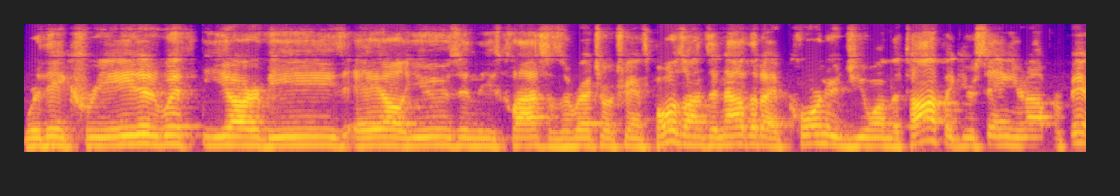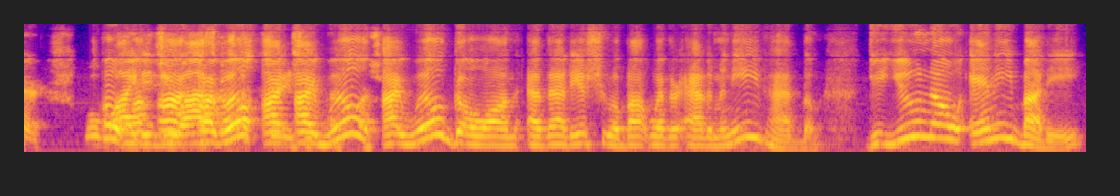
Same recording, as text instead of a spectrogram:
were they created with ERVs, ALUs, and these classes of retrotransposons? And now that I've cornered you on the topic, you're saying you're not prepared. Well, Oh, why I- did you I, ask? I will. I, I will. I will go on at that issue about whether Adam and Eve had them. Do you know anybody,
